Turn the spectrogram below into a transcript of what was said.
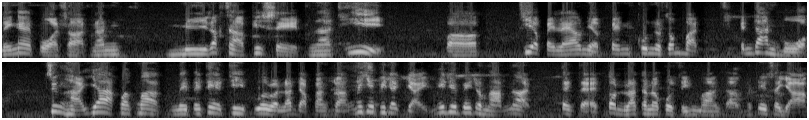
ในแง่ประวัติศาสตร์นั้น มีลักษณะพิเศษนะที่เทียบไปแล้วเนี่ยเป็นคุณสมบัติที่เป็นด้านบวก ซึ่งหายากมากๆ ในประเทศที่ระดับกลางๆ ไม่ใช่ประเทศใหญ่ไม่ได้ไปทำอำนาจตั้งแต่ต้นรัตนโกสินทร์มาต่างประเทศสยาม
